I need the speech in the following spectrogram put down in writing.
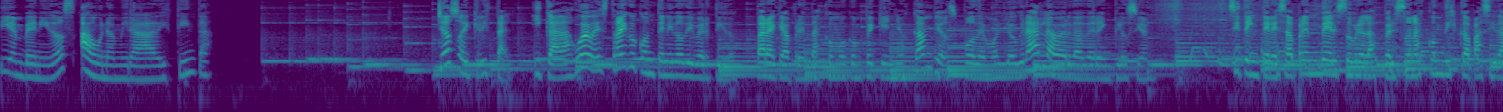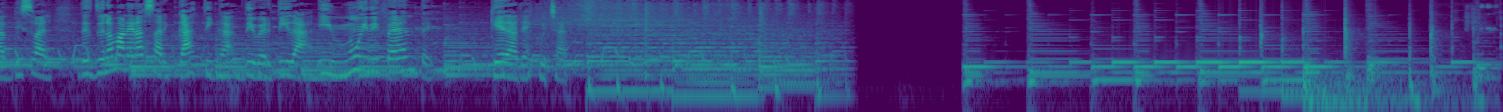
Bienvenidos a una mirada distinta. Yo soy Cristal y cada jueves traigo contenido divertido para que aprendas cómo con pequeños cambios podemos lograr la verdadera inclusión. Si te interesa aprender sobre las personas con discapacidad visual desde una manera sarcástica, divertida y muy diferente, quédate a escuchar.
